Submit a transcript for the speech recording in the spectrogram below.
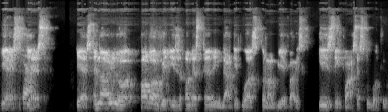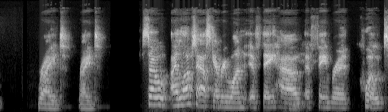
Yes, yeah. yes, yes. And now, you know, part of it is understanding that it was going to be a very easy process to go through. Right, right. So I love to ask everyone if they have mm. a favorite quote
